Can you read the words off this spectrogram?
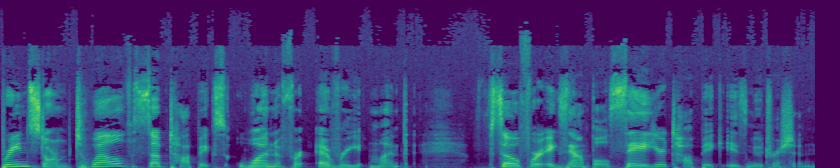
brainstorm 12 subtopics, one for every month. So, for example, say your topic is nutrition,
